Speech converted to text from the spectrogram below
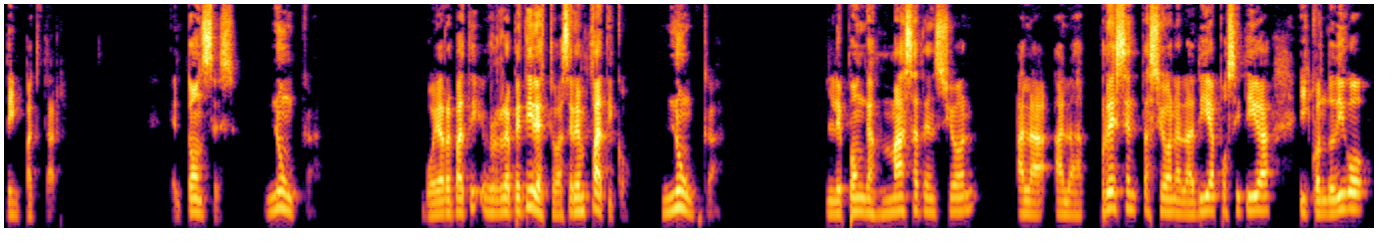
de impactar. Entonces, nunca, voy a repetir, esto, va a ser enfático, nunca le pongas más atención a la, presentación, a la diapositiva, y cuando digo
